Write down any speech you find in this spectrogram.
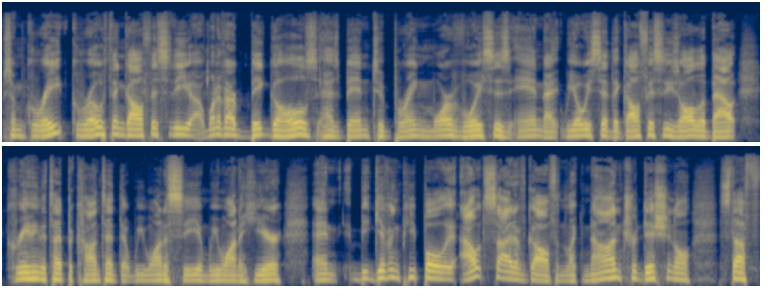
some great growth in Golficity. Uh, one of our big goals has been to bring more voices in. I, we always said that Golficity is all about creating the type of content that we want to see and we want to hear, and be giving people outside of golf and like non-traditional stuff,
